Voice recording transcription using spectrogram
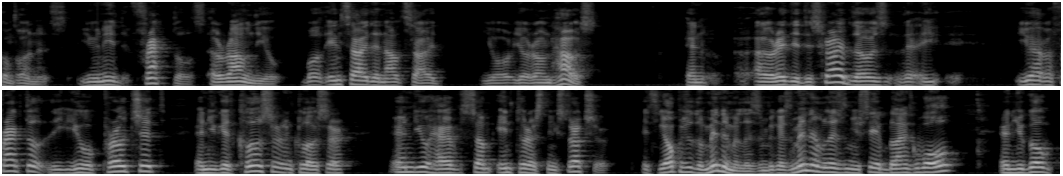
components. You need fractals around you, both inside and outside your, your own house. And I already described those. The, you have a fractal, you approach it, and you get closer and closer, and you have some interesting structure. It's the opposite of minimalism because minimalism, you see a blank wall, and you go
